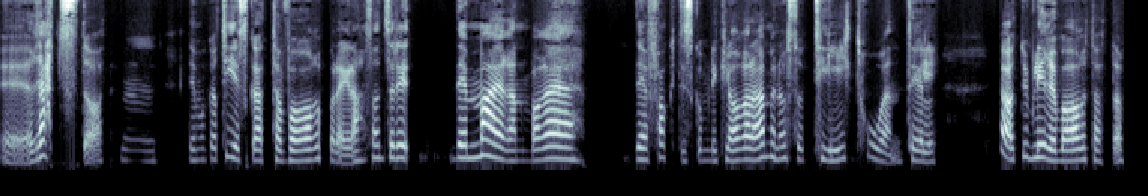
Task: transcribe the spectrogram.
eh, rettsstaten, demokratiet skal ta vare på deg. Da. Så det, det er mer enn bare det faktisk om de klarer det, men også tiltroen til ja, at du blir ivaretatt. da.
